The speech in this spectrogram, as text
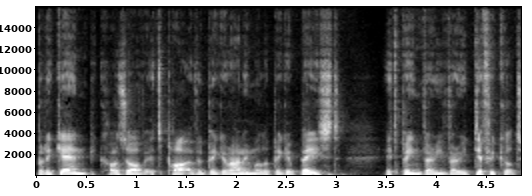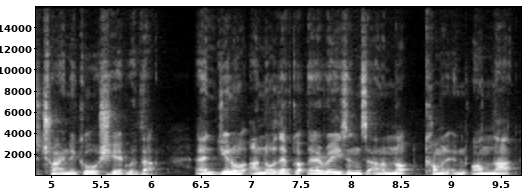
But again, because of it's part of a bigger animal, a bigger beast, it's been very, very difficult to try and negotiate with that. And you know, I know they've got their reasons, and I'm not commenting on that.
